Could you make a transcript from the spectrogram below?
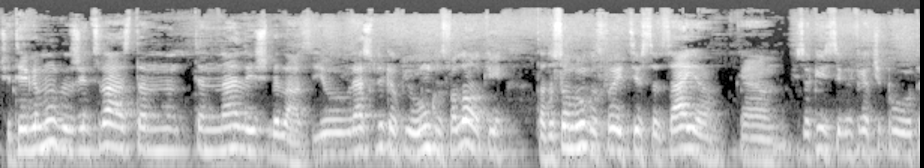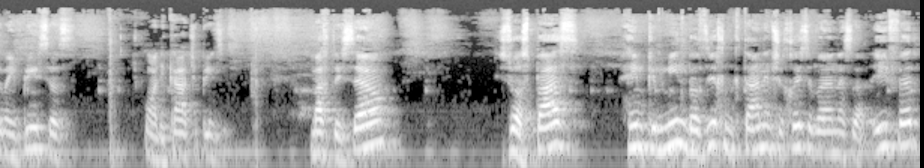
Shetirgam Unclus, Shintzvaz, Tanalish Belaz. E o Rashi explica que o Unclus falou, que a tradução do Unclus foi Tiv Satsaya, isso aqui significa tipo também pinças, tipo um alicate, pinças. Marteicel, suas pás, Hemkemin Bazichen Ktanim, Shechoise Varanessa Eifer,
